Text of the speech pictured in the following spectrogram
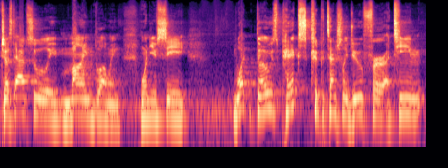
just absolutely mind blowing when you see what those picks could potentially do for a team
